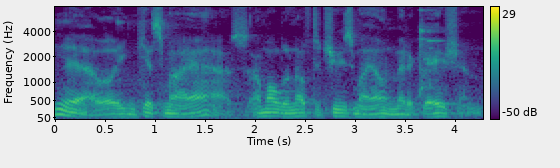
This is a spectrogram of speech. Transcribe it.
Yeah, well, he can kiss my ass. I'm old enough to choose my own medication.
